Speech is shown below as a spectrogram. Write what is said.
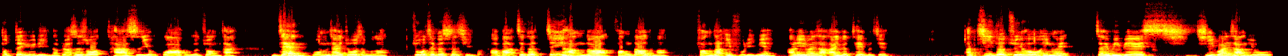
不等于零的，表示说它是有刮胡的状态，then 我们才做什么呢？做这个事情。啊，把这个这一行的话放到什么？放到 if 里面。啊，理论上按一个 tab 键。啊，记得最后因为。在 VBA 习惯上有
